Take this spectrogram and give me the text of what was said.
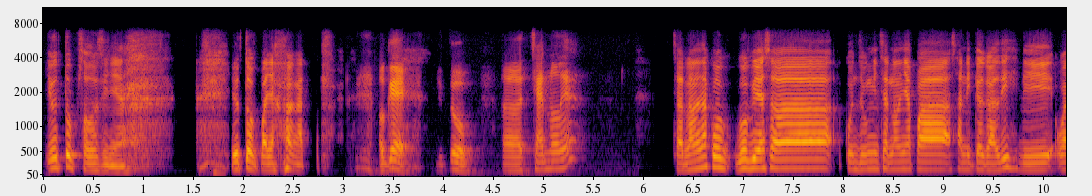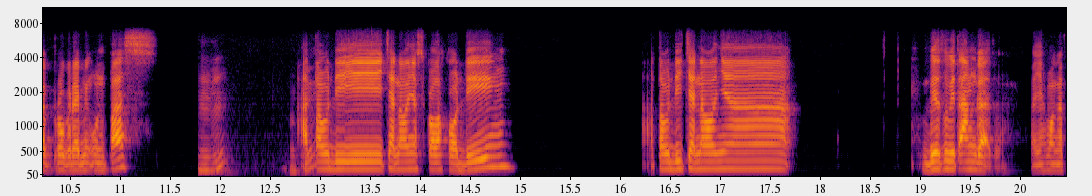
YouTube solusinya. YouTube banyak banget. oke YouTube Eh, channelnya Channelnya gue biasa kunjungin channelnya Pak Sandi Galih di web programming Unpas Hmm? Oke. atau di channelnya Sekolah Coding atau di channelnya Build with Angga tuh. Banyak banget.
